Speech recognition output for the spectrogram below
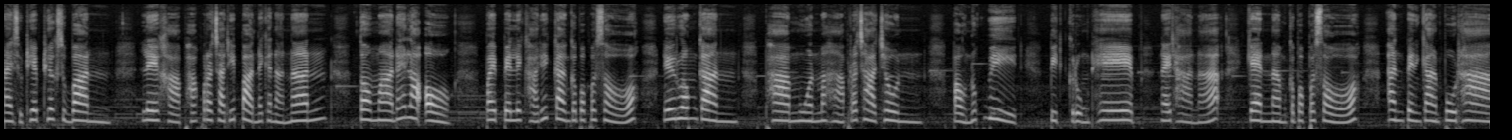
นายสุเทพเทือกสุบรรณเลขาพรรคประชาธิปัตย์ในขณะนั้น ต่อมาได้ลาออก ไปเป็นเลขาธิการกปปส ได้ร่วมกัน พามวลมหาประชาชน เป่านกหวีด ปิดกรุงเทพ ในฐานะแกนนำกปปส อันเป็นการปูทาง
